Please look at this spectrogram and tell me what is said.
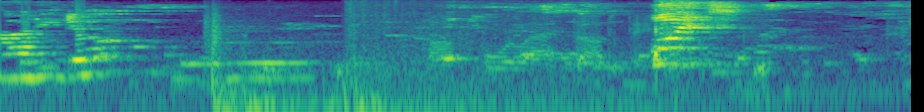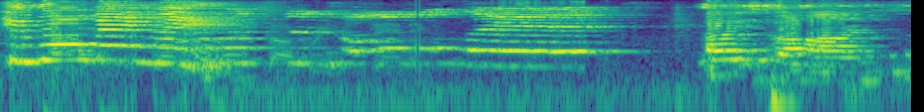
La-di-do. Always gone.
